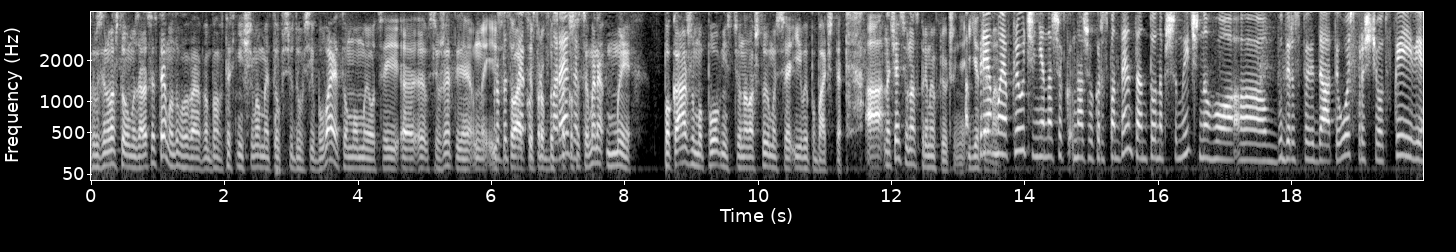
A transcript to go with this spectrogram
друзі, налаштовуємо зараз систему. Ну, технічні моменти всюди всі буває, тому ми оцей е, е, сюжети і Про безпеку про безпеку соцмережах ми покажемо повністю, налаштуємося, і ви побачите. А на часі у нас пряме включення. Є тема. Пряме включення нашого, нашого кореспондента Антона Пшеничного е, буде розповідати ось про що. От в Києві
